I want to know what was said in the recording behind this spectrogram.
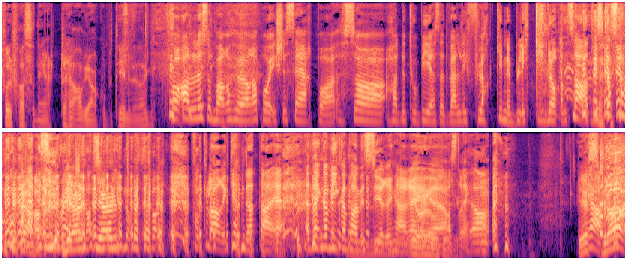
for fascinert av Jakob tidligere i dag. For alle som bare hører på og ikke ser på, så hadde Tobias et veldig flakkende blikk når han sa at vi skal snakke om Ja, Madison Ray. hjelp, hjelp. for- Forklare hvem dette er. Jeg tenker vi kan ta litt styring her, jeg. Astrid. Ja. Yes, Ja. bra!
